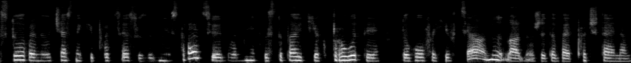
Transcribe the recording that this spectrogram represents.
сторони, учасники процесу з адміністрацією, вони виступають як проти. Того фахівця, ну ладно, вже давай прочитай нам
